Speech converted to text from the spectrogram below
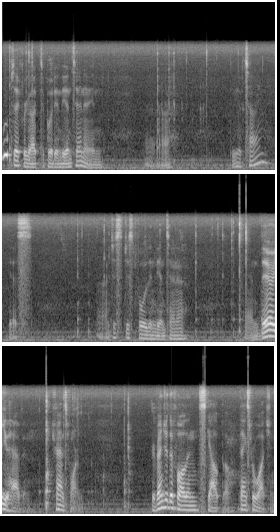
Whoops, I forgot to put in the antenna in. Uh, do we have time? Yes. Uh, just just fold in the antenna, and there you have him, transformed. Revenge of the Fallen Scalpel. Thanks for watching.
